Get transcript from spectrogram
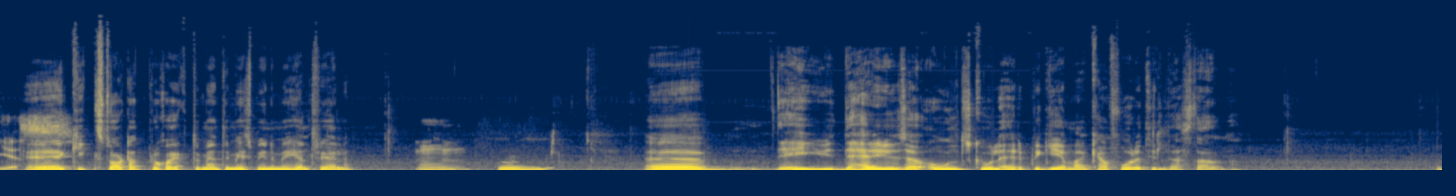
Yes. Eh, kickstartat projekt om jag inte missminner mig helt fel. Mm. Mm. Eh, det, är ju, det här är ju så old school RPG man kan få det till nästan. Eh,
